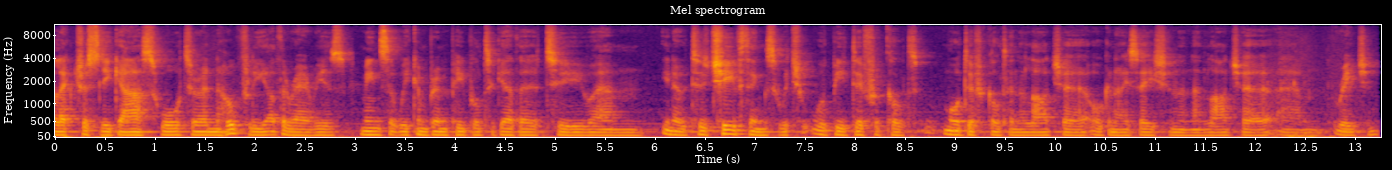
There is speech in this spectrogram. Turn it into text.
electricity, gas, water, and hopefully other areas means that we can bring people together to. Um, you know, to achieve things which would be difficult, more difficult in a larger organisation and a larger um, region.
